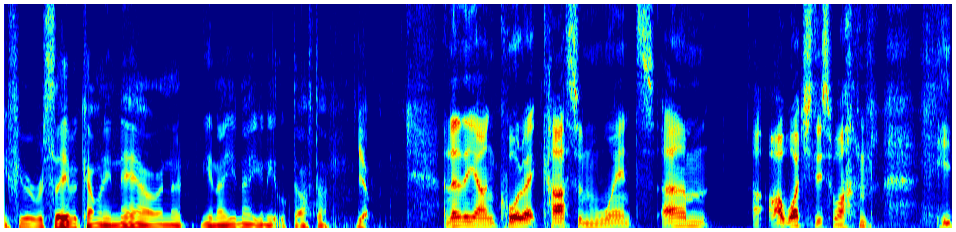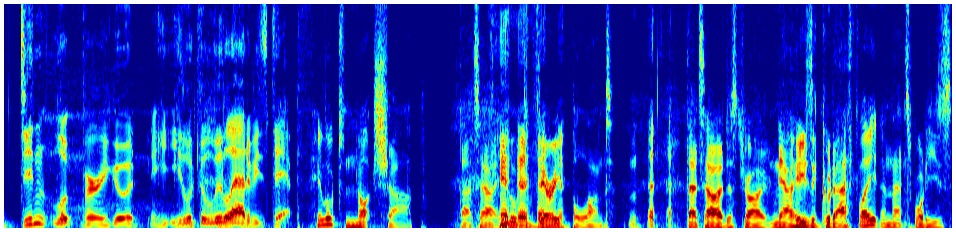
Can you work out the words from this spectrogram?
if you're a receiver coming in now, and uh you know you know you're going to get looked after. yep. Another young quarterback, Carson Wentz. Um, I- I watched this one. he didn't look very good. He, he looked a little out of his depth. He looked not sharp. That's how he looked very blunt. That's how I describe him. Now he's a good athlete, and that's what his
